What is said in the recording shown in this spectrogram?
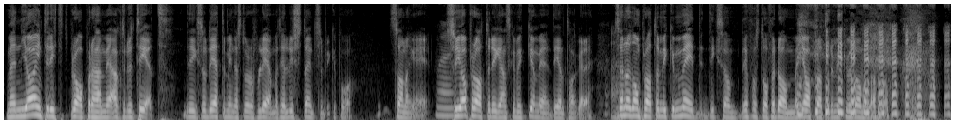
Men jag är inte riktigt bra på det här med auktoritet. Det är, liksom, det är ett av mina stora problem, att jag lyssnar inte så mycket på sådana grejer. Nej. Så jag pratade ganska mycket med deltagare. Ja. Sen har de pratat mycket med mig, det- liksom, det får stå för dem, men jag pratade mycket med dem i alla fall.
